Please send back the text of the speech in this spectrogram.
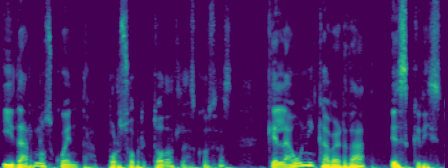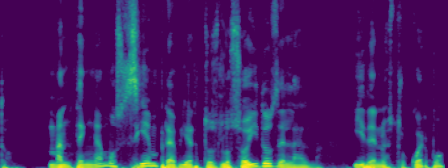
y darnos cuenta, por sobre todas las cosas, que la única verdad es Cristo. Mantengamos siempre abiertos los oídos del alma y de nuestro cuerpo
